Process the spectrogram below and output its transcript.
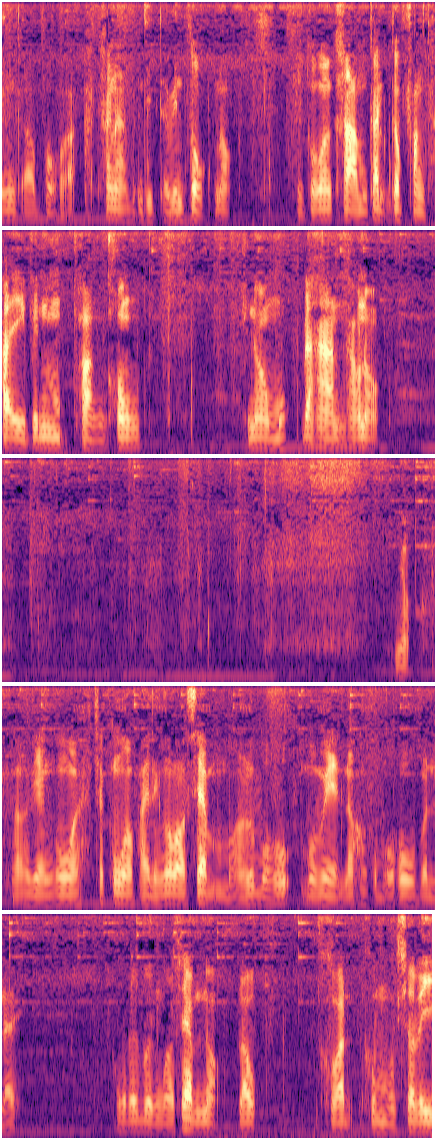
งกับเพราะว่าทางนั้นเป็นทิศตะวันตกเนาะแต่ก็ว่าข้ามกันกับฝั่งไทยเป็นฝั่งของพี่น้องหมุกดาหารเขาเนาะเนาะเราเลี้ยงงัวจะงัวภายหนึ่งก็บอกแซมบอกหรือบ่ฮู้บ่เมนเนาะก็บ่ฮู้ปานใดเราจะไปเบิ่งบ่แซมเนาะเราขวดคุมหมกชลี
